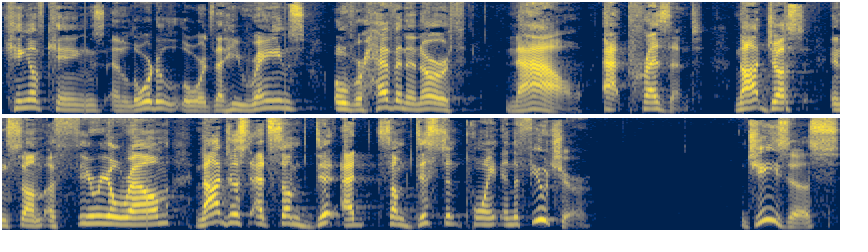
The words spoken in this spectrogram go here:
King of kings and Lord of lords, that he reigns over heaven and earth now, at present, not just in some ethereal realm, not just at some, di- at some distant point in the future. Jesus,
